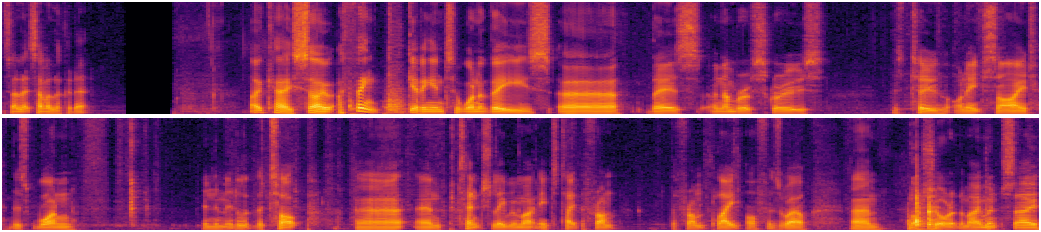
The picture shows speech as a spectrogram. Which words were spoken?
So let's have a look at it. Okay, so I think getting into one of these, uh, there's a number of screws there's two on each side. There's one in the middle at the top, uh, and potentially we might need to take the front the front plate off as well. Um, not sure at the moment. So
